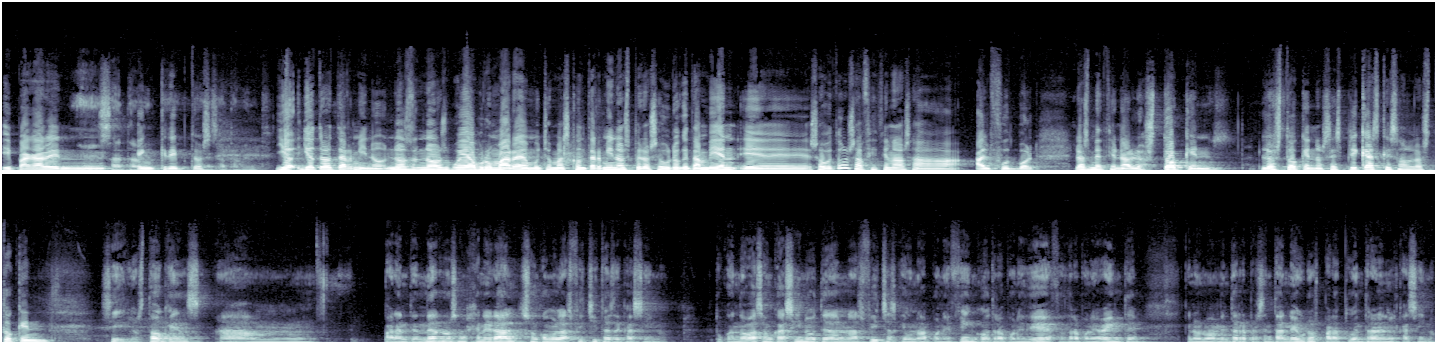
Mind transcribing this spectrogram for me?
y pagar en, en criptos. Exactamente. Y, otro término, no, os voy a abrumar eh, mucho más con términos, pero seguro que también, eh, sobre todo los aficionados al fútbol, lo has mencionado, los tokens. Los tokens, ¿nos explicas qué son los tokens? Sí, los tokens, para entendernos en general, son como las fichitas de casino. Tú cuando vas a un casino te dan unas fichas que una pone 5, otra pone 10, otra pone 20, que normalmente representan euros para tú entrar en el casino.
